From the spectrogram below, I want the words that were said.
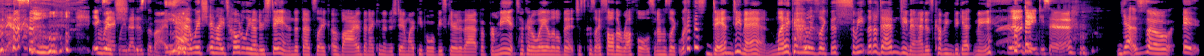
Yes. exactly. Which- that is the vibe. yeah, which, and I totally understand that that's like a vibe, and I can understand why people would be scared of that. But for me, it took it away a little bit just because I saw the ruffles, and I was like, look at this dandy man. Like, I was like, this sweet little dandy man is coming to get me. Hello, dainty sir. yeah, so it,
